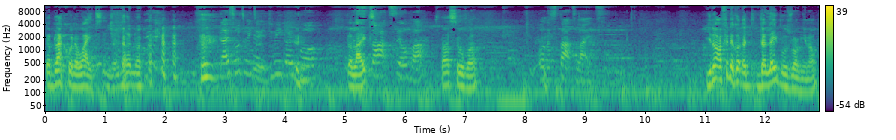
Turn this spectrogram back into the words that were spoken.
the black or the white. No, no. Guys, what do we do? Do we go for the light. Star Silver Star silver. or the Starlight? You know, I think they got the, the labels wrong. You know.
